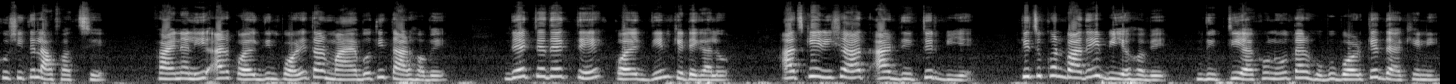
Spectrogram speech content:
খুশিতে লাফাচ্ছে। ফাইনালি আর কয়েকদিন পরে তার মায়াবতী তার হবে। দেখতে দেখতে কয়েকদিন কেটে গেল। আজকে রিশাদ আর দীপ্তির বিয়ে। কিছুক্ষণ বাদেই বিয়ে হবে। দীপ্তি এখনও তার হবু বরকে দেখেনি,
